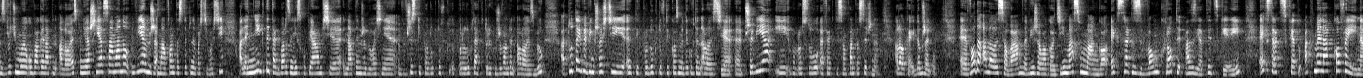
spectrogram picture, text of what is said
zwrócił moją uwagę na ten aloes, ponieważ ja sama no, wiem, że ma fantastyczne właściwości, ale nigdy tak bardzo nie skupiałam się na tym, żeby właśnie we wszystkich produktów, produktach, których używam, ten aloes był. A tutaj we większości e, tych produktów, tych kosmetyków ten aloes się e, przewija i po prostu efekty są fantastyczne. Ale okej, do brzegu. E, Woda aloesowa nawilża łagodzi, masło mango, ekstrakt z wąkroty azjatyckiej, ekstrakt z kwiatu akmela, kofeina,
